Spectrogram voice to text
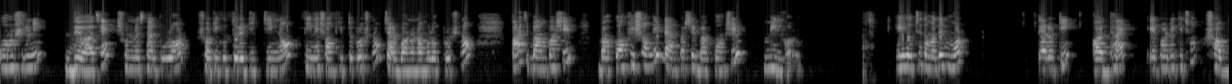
অনুশীলনী দেওয়া আছে, শূন্যস্থান পূরণ, সঠিক উত্তরে টিক চিহ্ন, তিনে সংক্ষিপ্ত প্রশ্ন, চার বর্ণনামূলক প্রশ্ন, পাঁচ বাম পাশের বাক্য অংশের সঙ্গে ডান পাশের বাক্য অংশের মিল করো। এই হচ্ছে তোমাদের মোট তেরোটি অধ্যায়। এরপরে কিছু শব্দ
